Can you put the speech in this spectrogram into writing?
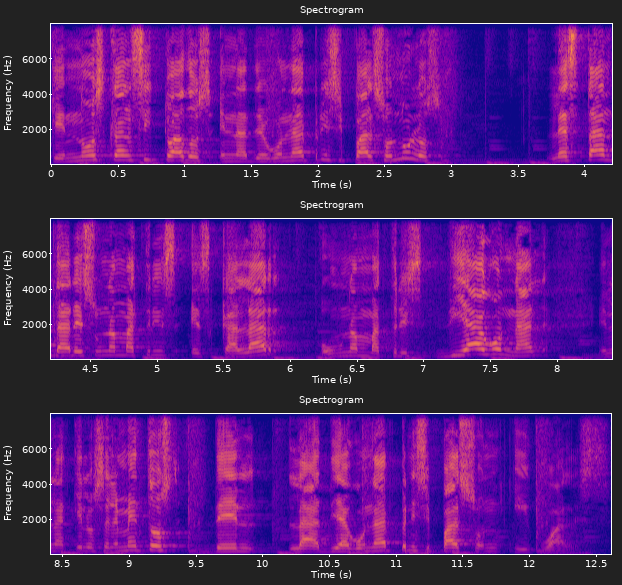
que no están situados en la diagonal principal son nulos. La estándar es una matriz escalar o una matriz diagonal en la que los elementos de la diagonal principal son iguales.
